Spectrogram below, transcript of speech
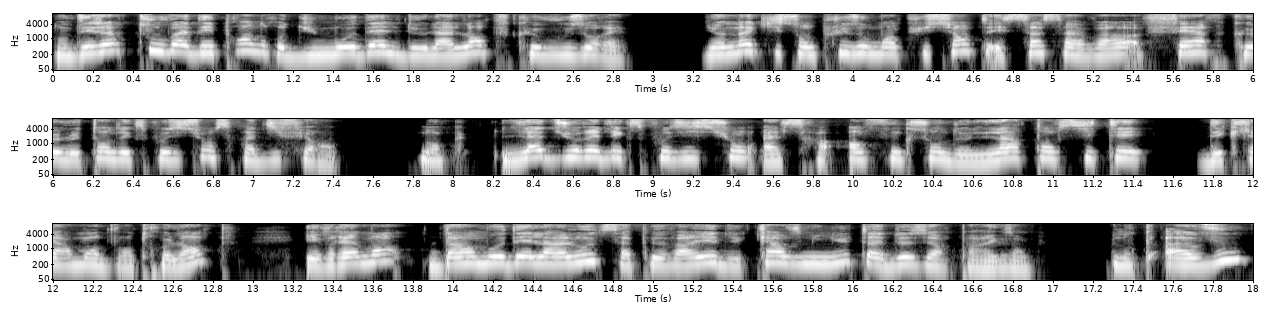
Donc déjà, tout va dépendre du modèle de la lampe que vous aurez. Il y en a qui sont plus ou moins puissantes et ça, ça va faire que le temps d'exposition sera différent. Donc, la durée d'exposition, elle sera en fonction de l'intensité d'éclairement de votre lampe. Et vraiment, d'un modèle à l'autre, ça peut varier de 15 minutes à 2 heures, par exemple. Donc, à vous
